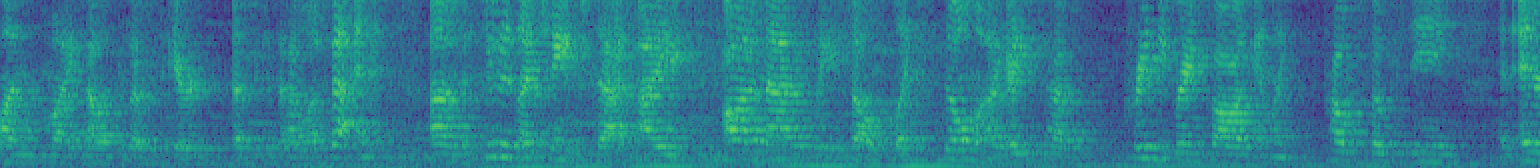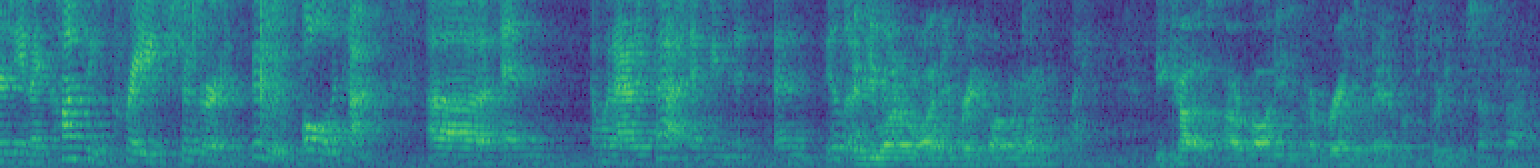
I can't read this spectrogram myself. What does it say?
on my salad because I was scared of because it had a lot of fat in it. Um, as soon as I changed that, I automatically felt like so much. Like I used to have crazy brain fog and like problems focusing and energy, and I constantly crave sugar and food all the time. Uh, and and when I added fat, I mean, it, I didn't feel that. And do you want to know why the brain fog went away? Why? Because our body, our brains are made up of 30% fat.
